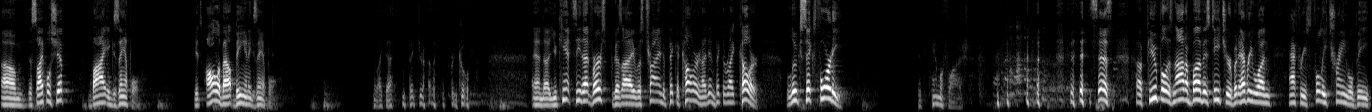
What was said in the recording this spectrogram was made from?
Um, discipleship by example. It's all about being an example. You like that picture? I think that's pretty cool. And uh, you can't see that verse because I was trying to pick a color and I didn't pick the right color. Luke 6:40. It's camouflaged. it says, "A pupil is not above his teacher, but everyone after he's fully trained will be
